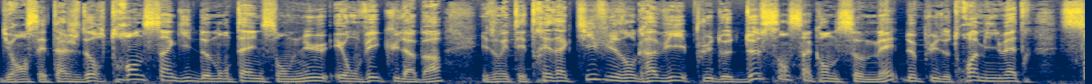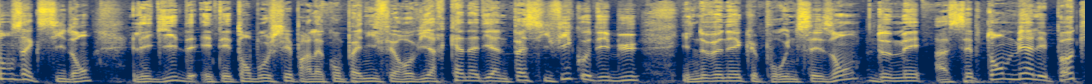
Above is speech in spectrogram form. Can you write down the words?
Durant cet âge d'or, 35 guides de montagne sont venus et ont vécu là-bas. Ils ont été très actifs, ils ont gravi plus de 250 sommets de plus de 3000 mètres sans accident. Les guides étaient embauchés par la compagnie ferroviaire canadienne Pacifique. Au début, ils ne venaient que pour une saison, de mai à septembre, mais à l'époque,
